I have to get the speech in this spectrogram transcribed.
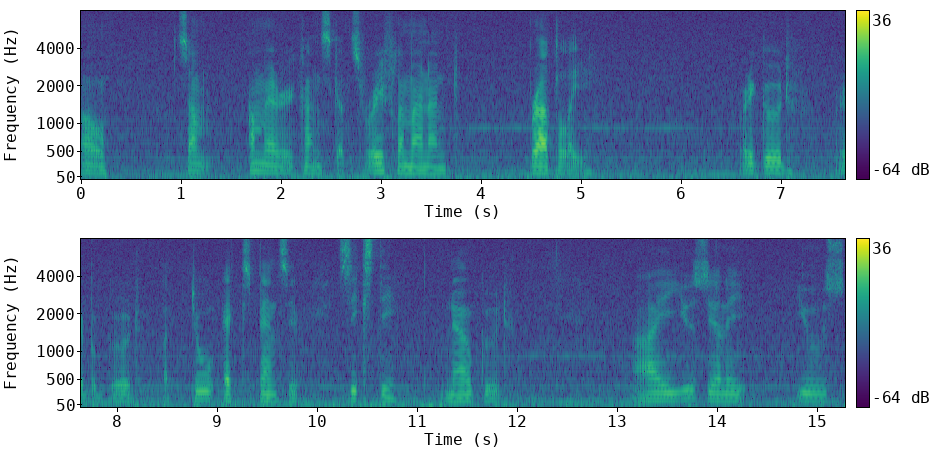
oh some Americans got rifleman and Bradley. Very good very good but too expensive. 60 no good I usually use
